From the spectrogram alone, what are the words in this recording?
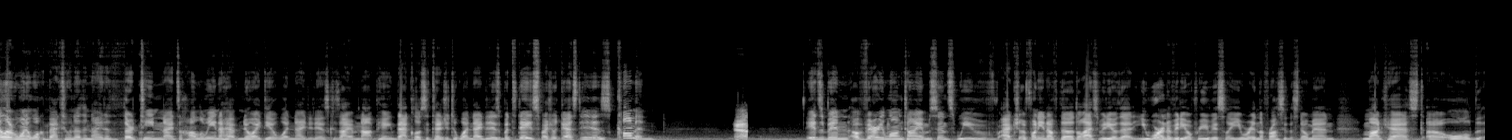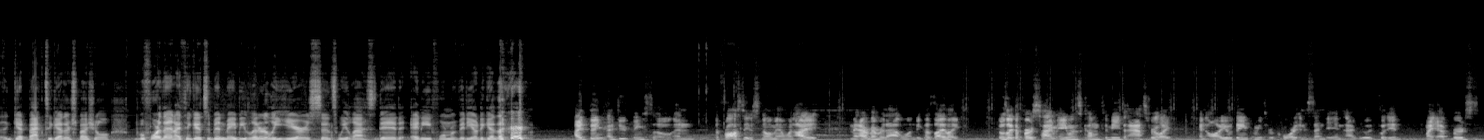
Hello everyone and welcome back to another night of the 13 Nights of Halloween. I have no idea what night it is because I am not paying that close attention to what night it is, but today's special guest is Kamen. Yeah. It's been a very long time since we've actually, funny enough, the, the last video that you were in a video previously, you were in the Frosty the Snowman modcast uh, old get back together special before then i think it's been maybe literally years since we last did any form of video together I think I do think so. And the Frosty the Snowman one, I man, I remember that one because I like it was like the first time anyone's come to me to ask for like an audio thing for me to record and send in. I really put in my efforts,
